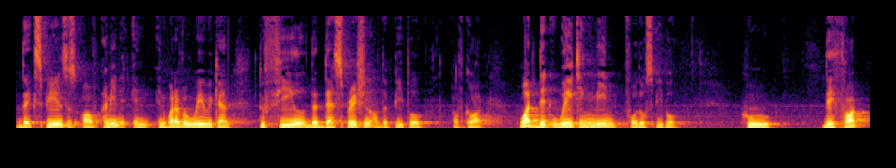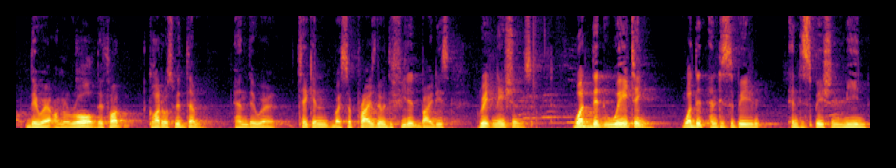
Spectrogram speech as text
the experiences of, I mean, in, in whatever way we can, to feel the desperation of the people of God. What did waiting mean for those people who they thought they were on a roll? They thought God was with them and they were taken by surprise. They were defeated by these great nations. What did waiting, what did anticipation, anticipation mean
